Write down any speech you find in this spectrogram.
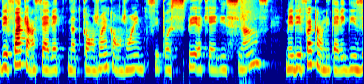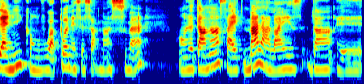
Des fois, quand c'est avec notre conjoint, conjointe, c'est pas si pire qu'il y ait des silences. Mais des fois, quand on est avec des amis qu'on ne voit pas nécessairement souvent, on a tendance à être mal à l'aise dans euh,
